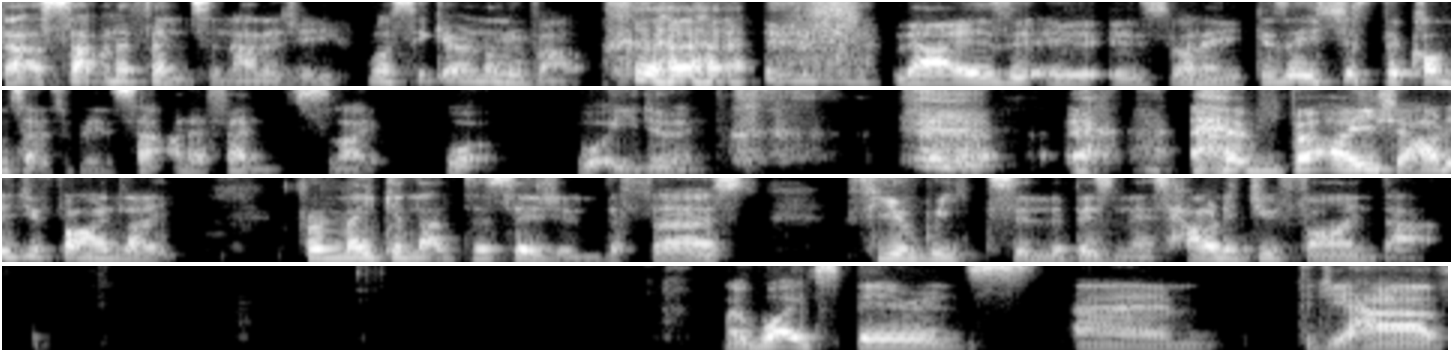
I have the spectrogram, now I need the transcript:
that sat on a fence analogy. What's he going on about? nah, it's, it, it's funny because it's just the concept of being sat on a fence. Like, what what are you doing? um, but Ayesha, how did you find like from making that decision, the first few weeks in the business? How did you find that? Like, what experience um, did you have?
